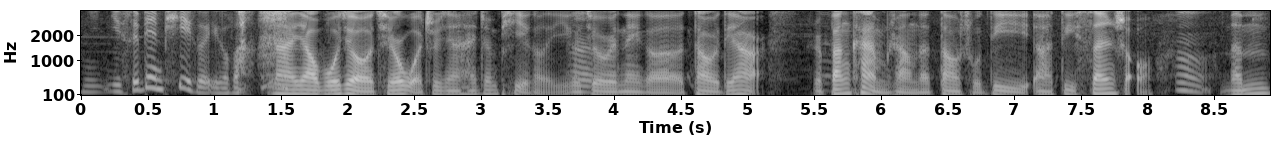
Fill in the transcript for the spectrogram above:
你你随便 pick 一个吧。那要不就，其实我之前还真 pick 了一个，嗯就是那个倒数第二，是 Bandcamp 上的倒数第啊、第三首，嗯门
